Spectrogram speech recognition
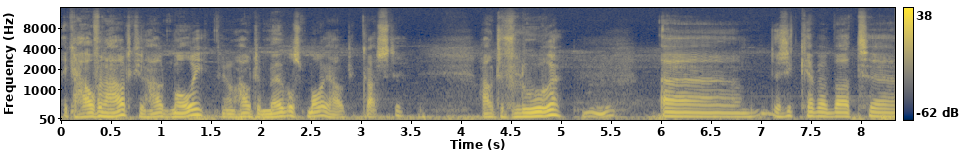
ik hou van hout. Ik vind hout mooi. Ik vind houten meubels mooi, houten kasten, houten vloeren. Mm -hmm. uh, dus ik heb er wat... Uh,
